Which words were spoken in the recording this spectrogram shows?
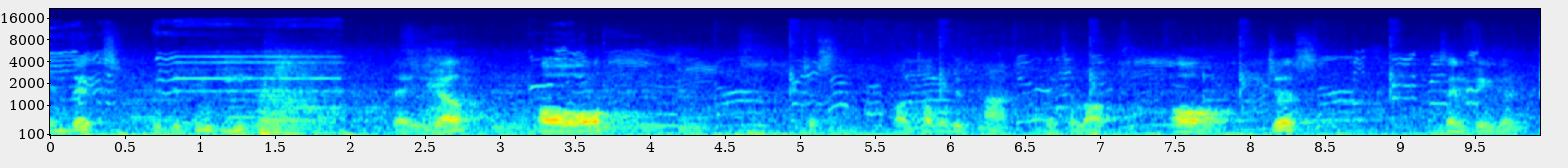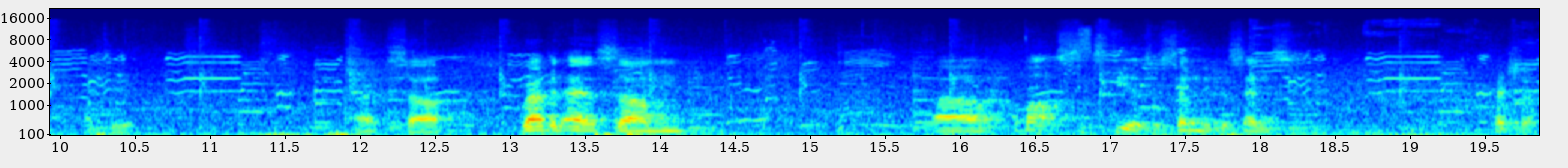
index with your pinky. There you go. Or just on top of it, interlock. Or just ten finger. Up to you. Alright, so grab it as um, uh, about 60 to 70 percent pressure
